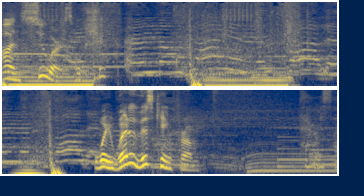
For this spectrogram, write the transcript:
Ah, and sewers. Oh shit. Wait, where did this came from? Parasite,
